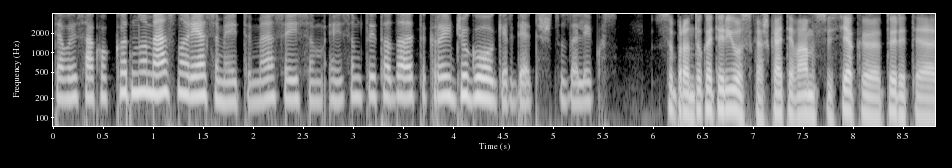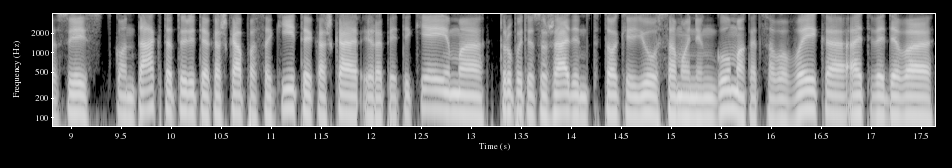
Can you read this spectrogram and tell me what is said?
tėvai sako, kad, nu, mes norėsim eiti, mes eisim, eisim, tai tada tikrai džiugu girdėti šitus dalykus suprantu, kad ir jūs kažką tėvams vis tiek e, turite su jais kontaktą, turite kažką pasakyti, kažką ir apie tikėjimą, truputį sužadinti tokį jų samoningumą, kad savo vaiką atvedėva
